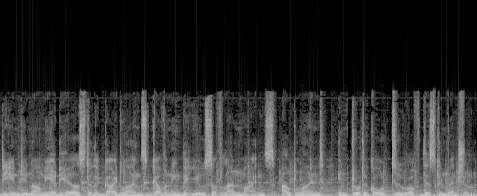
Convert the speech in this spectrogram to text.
The Indian Army adheres to the guidelines governing the use of landmines outlined in Protocol 2 of this convention.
